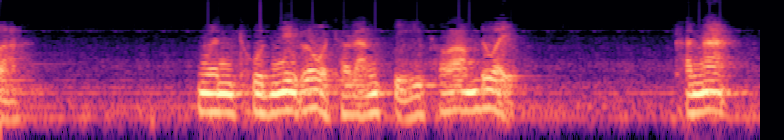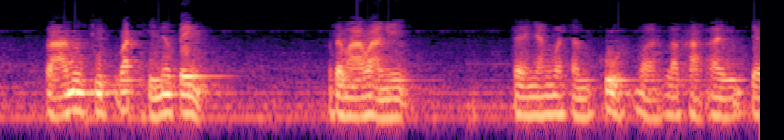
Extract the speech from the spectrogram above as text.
ว่า เงินทุนนิโรธรังสีพร้อมด้วย คณะสานุชิตวัดหินเป้งจะมาว่างี้ แต่ยังมาฉันพูดว่าราคาไอจะ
